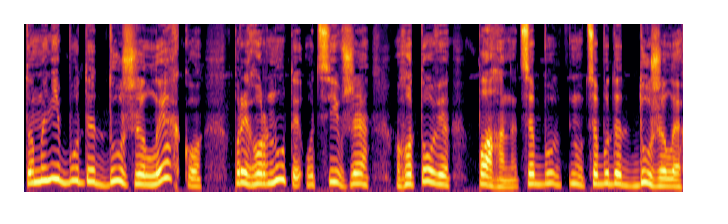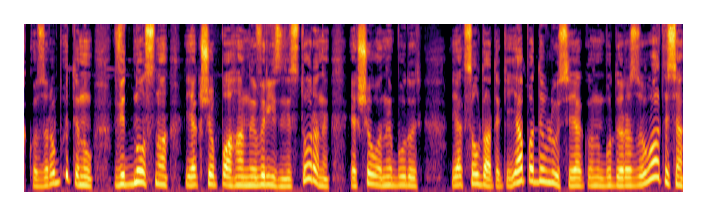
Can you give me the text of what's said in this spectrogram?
то мені буде дуже легко пригорнути оці вже готові пагани. Це, ну, це буде дуже легко зробити. Ну, відносно, якщо пагани в різні сторони, якщо вони будуть як солдатики. Я подивлюся, як воно буде розвиватися.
